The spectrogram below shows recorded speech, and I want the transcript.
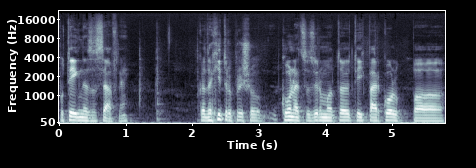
potegne za saf. Ko je hitro prišel konec, oziroma to je teh par kol, pa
